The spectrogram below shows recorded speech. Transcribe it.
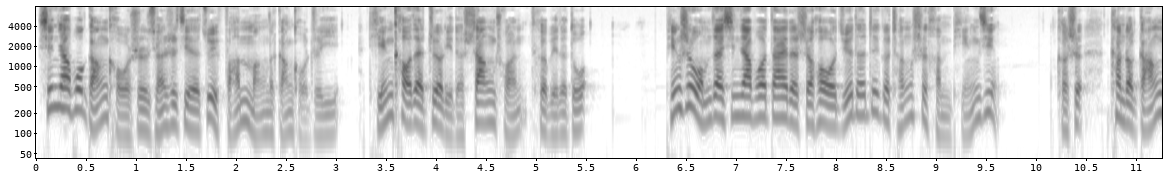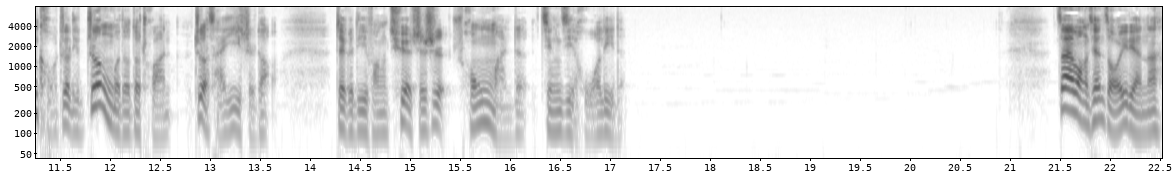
新加坡港口是全世界最繁忙的港口之一，停靠在这里的商船特别的多。平时我们在新加坡待的时候，觉得这个城市很平静。可是看到港口这里这么多的船，这才意识到，这个地方确实是充满着经济活力的。再往前走一点呢，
